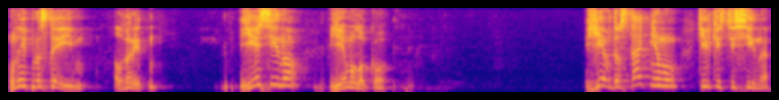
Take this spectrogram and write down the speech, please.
У неї простий алгоритм. Є сіно, є молоко. Є в достатньому кількості сіна,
